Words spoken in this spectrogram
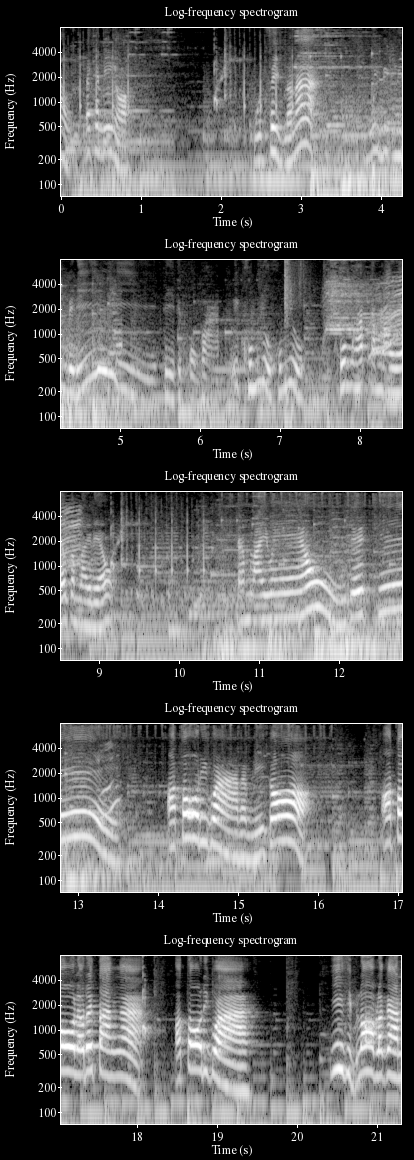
9ได้แค่นี้เหรอคูณ10แล้วนะ วิ่ง big win ไปดิ46บาทอุ๊ยคุ้มอยู่คุ้มอยู่ คุ้มครับกำไรแล้วกำไรแล้วกำไรแล้วเจ๊เค auto ดีกว่าแบบนี้ก็ auto แล้วได้ตังค์อะ auto ดีกว่า 20 รอบแล้วกัน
